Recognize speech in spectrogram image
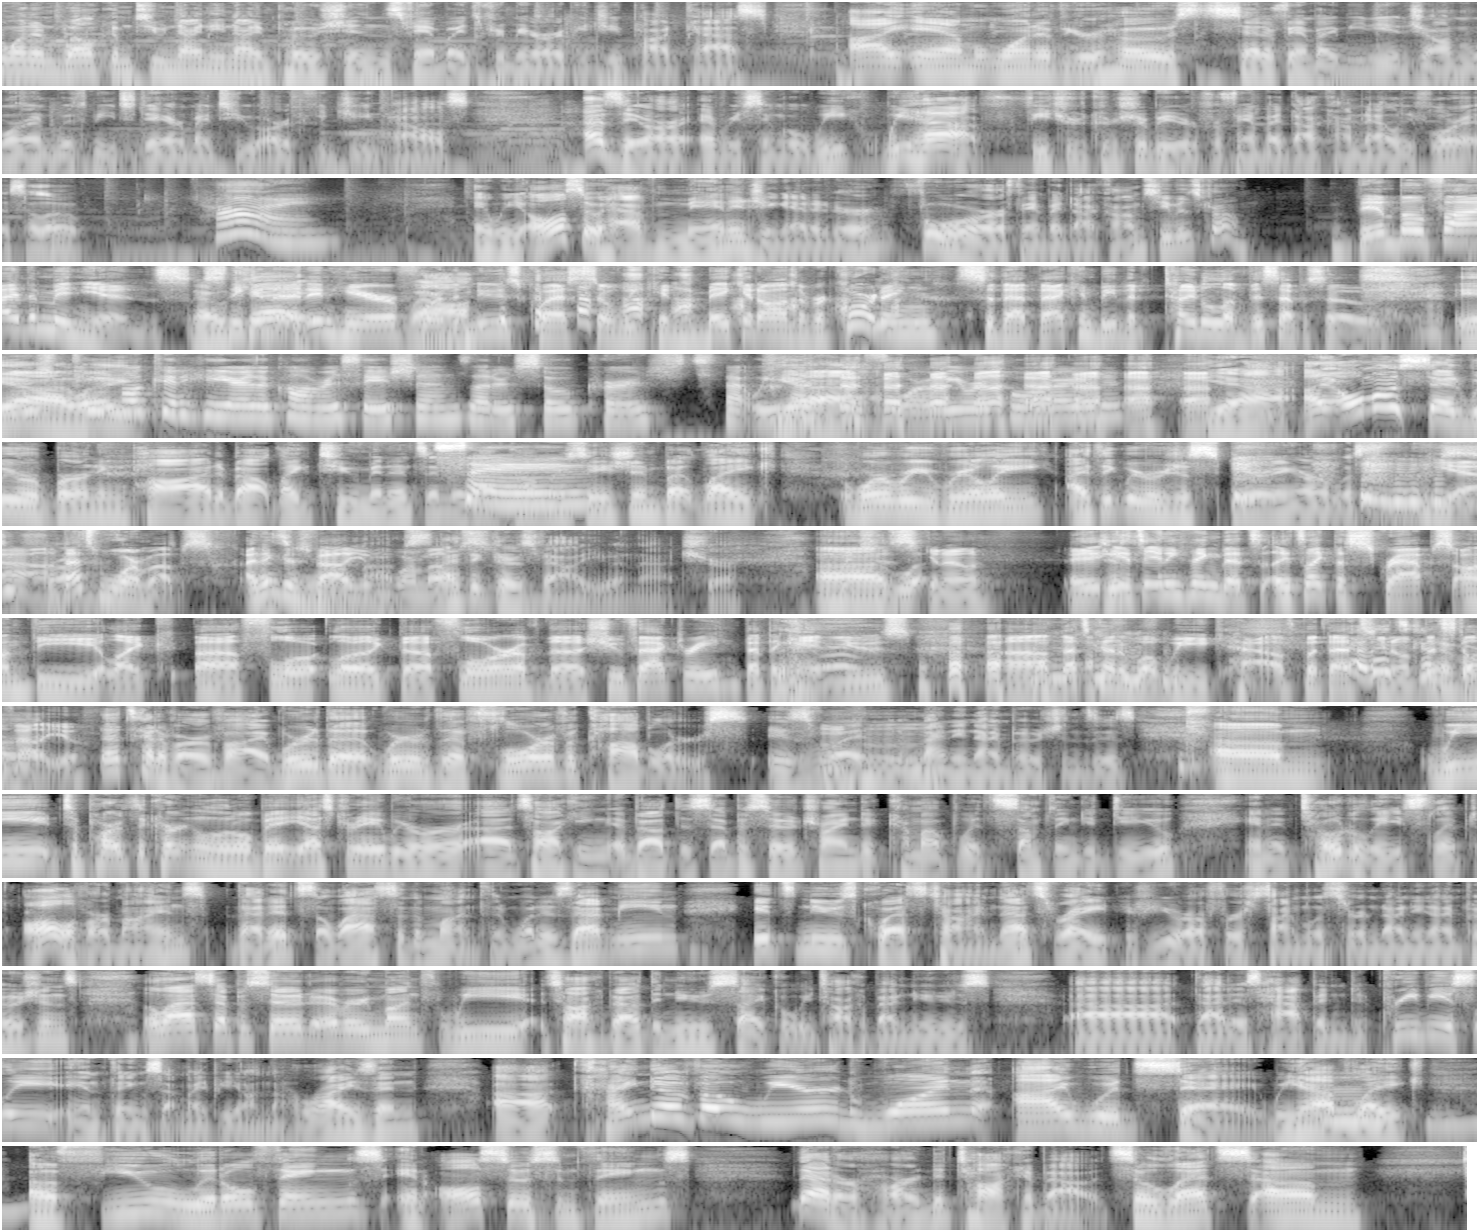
Everyone, and welcome to 99 Potions, Fanbyte's premier RPG podcast. I am one of your hosts, head of Fanbyte Media, John Warren. With me today are my two RPG pals. As they are every single week, we have featured contributor for fanbyte.com, Natalie Flores. Hello. Hi. And we also have managing editor for fanbyte.com, Steven Strom. Bimbofy the minions. Sneaking that in here for Well. the news quest so we can make it on the recording so that that can be the title of this episode. Yeah, People like, could hear the conversations that are so cursed that we Yeah. have before we record. yeah. I almost said we were burning pod about like two minutes into that conversation, but like, were we really? I think we were just sparing our listeners. Yeah, from- that's warm ups. I think That's there's value in warm-ups. warm ups. I think there's value in that, sure. which Uh, is, you know, it, just- it's anything that's it's like the scraps on the like uh floor like the floor of the shoe factory that they can't use. um, that's kind of what we have, but that's, yeah, you know kind that's of still our- value. That's kind of our vibe. We're the we're the floor of a cobbler's is what Mm-hmm. 99 potions is. Um we to part the curtain a little bit yesterday we were uh, talking about this episode trying to come up with something to do and it totally slipped all of our minds that it's the last of the month. And what does that mean? It's news quest time. That's right. If you are a first time listener of 99 potions the last episode every month we talk about the news cycle. We talk about news uh, that has happened previously and things that might be on the horizon. Uh, kind of a weird one i would say. We have like a few little things and also some things that are hard to talk about so let's um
